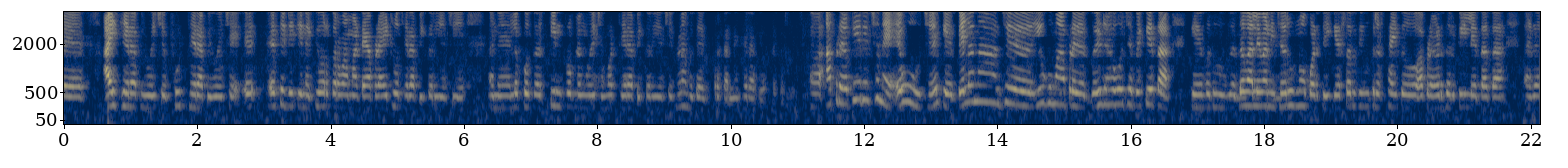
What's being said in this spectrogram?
આપણે આઈ થેરાપી હોય છે ફૂડ થેરાપી હોય છે એસિડિટીને ક્યોર કરવા માટે આપણે હાઇડ્રોથેરાપી કરીએ છીએ અને લગભગ સ્કિન પ્રોબ્લેમ હોય છે મડ થેરાપી કરીએ છીએ, ઘણા બધા પ્રકારની થેરાપી આપણે કરીએ છીએ. આપણે અત્યારે છે ને એવું છે કે પહેલાંના જે યુગમાં આપણે ગઈઢાઓ જે કહેતા કે બધું દવા લેવાની જરૂર ન પડતી, કે શરદી ઉધરસ થાય તો આપણે હળદર પી લેતા હતા, અને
